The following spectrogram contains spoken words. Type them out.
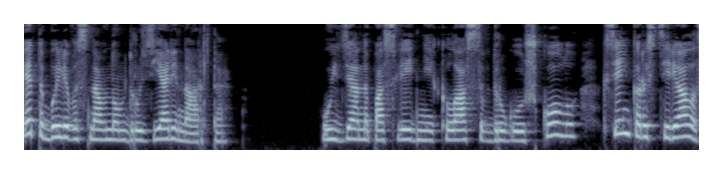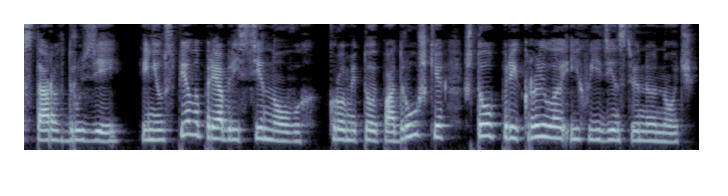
это были в основном друзья Ренарта. Уйдя на последние классы в другую школу, Ксенька растеряла старых друзей и не успела приобрести новых, кроме той подружки, что прикрыла их в единственную ночь.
